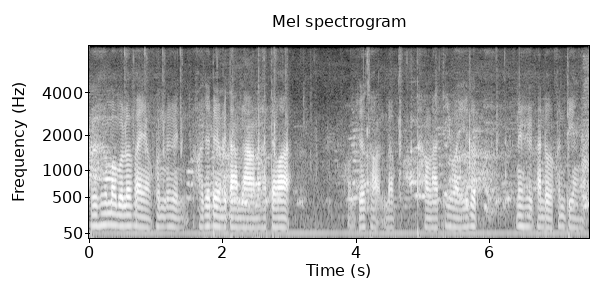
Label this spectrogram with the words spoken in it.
คือขึ้นมาบนรถไฟอย่างคนอื่น เขาจะเดินไปตามรางนะครับ แต่ว่าผมจะสอนแบบทางลัดที่ไวที่สุดนี่คือการโดดขึ้นเตียงครับ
